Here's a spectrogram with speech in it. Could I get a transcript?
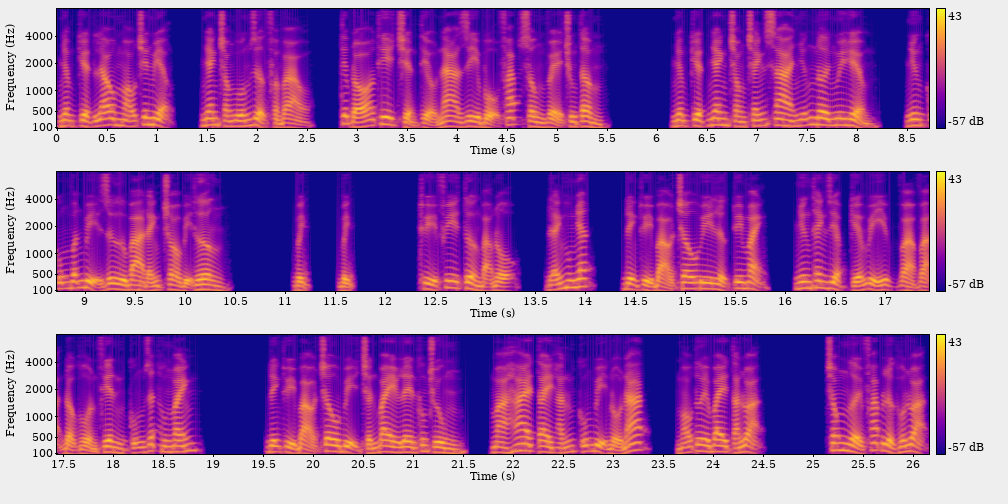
Nhậm Kiệt lau máu trên miệng, nhanh chóng uống dược phẩm vào, tiếp đó thi triển tiểu na di bộ pháp xông về trung tâm. Nhậm Kiệt nhanh chóng tránh xa những nơi nguy hiểm, nhưng cũng vẫn bị dư ba đánh cho bị thương. Bịch, bịch. Thủy phi tường bạo nộ, đánh hung nhất, định thủy bảo châu uy lực tuy mạnh, nhưng thanh diệp kiếm ý và vạn độc hồn phiên cũng rất hung mãnh. Định thủy bảo châu bị chấn bay lên không trung, mà hai tay hắn cũng bị nổ nát, máu tươi bay tán loạn. Trong người pháp lực hỗn loạn,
